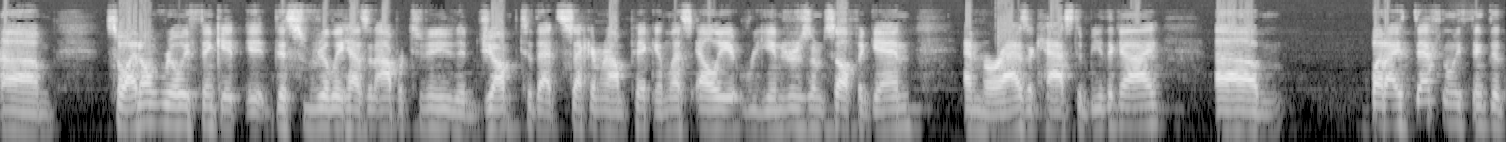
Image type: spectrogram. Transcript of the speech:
Um, so I don't really think it, it, this really has an opportunity to jump to that second round pick unless Elliott re-injures himself again and Mrazek has to be the guy. Um, but I definitely think that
